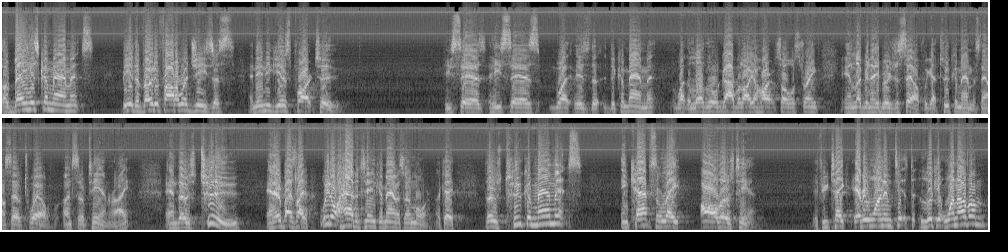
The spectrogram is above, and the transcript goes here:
obey his commandments, be a devoted follower of Jesus. And then he gives part two. He says, he says what is the, the commandment, what the love the Lord God with all your heart, soul, strength, and love your neighbor as yourself. We got two commandments now instead of 12, instead of 10, right? And those two, and everybody's like, we don't have the 10 commandments no more. Okay, those two commandments encapsulate all those 10. If you take every one of them, look at one of them,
